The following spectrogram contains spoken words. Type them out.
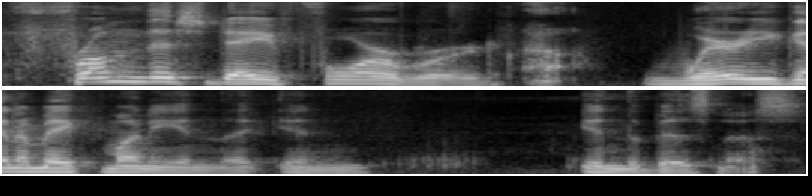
from this day forward uh. where are you going to make money in the in in the business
